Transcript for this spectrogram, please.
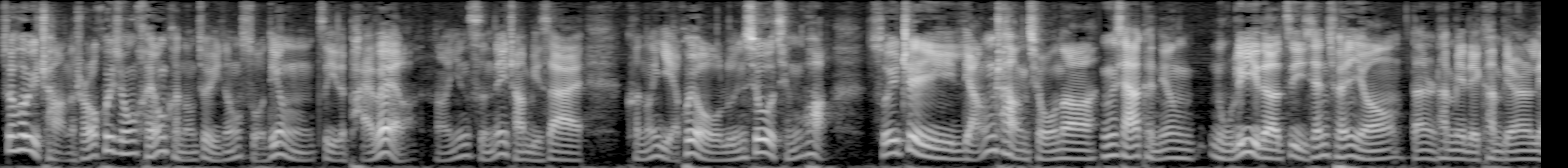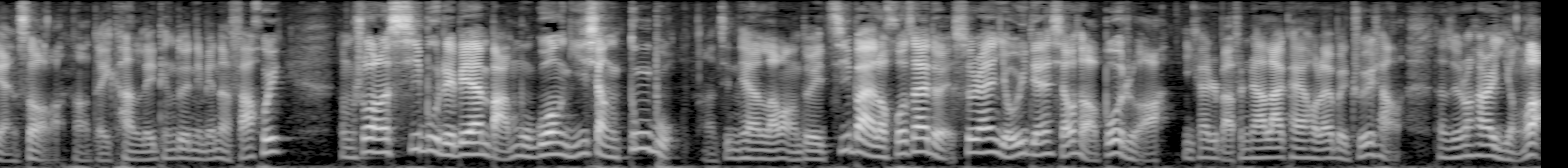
最后一场的时候，灰熊很有可能就已经锁定自己的排位了啊，因此那场比赛可能也会有轮休的情况。所以这两场球呢，独行侠肯定努力的自己先全赢，但是他们也得看别人脸色了啊，得看雷霆队那边的发挥。那么说完了西部这边，把目光移向东部啊，今天篮网队击败了活塞队，虽然有一点小小的波折啊，一开始把分差拉开，后来被追上了，但最终还是赢了。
